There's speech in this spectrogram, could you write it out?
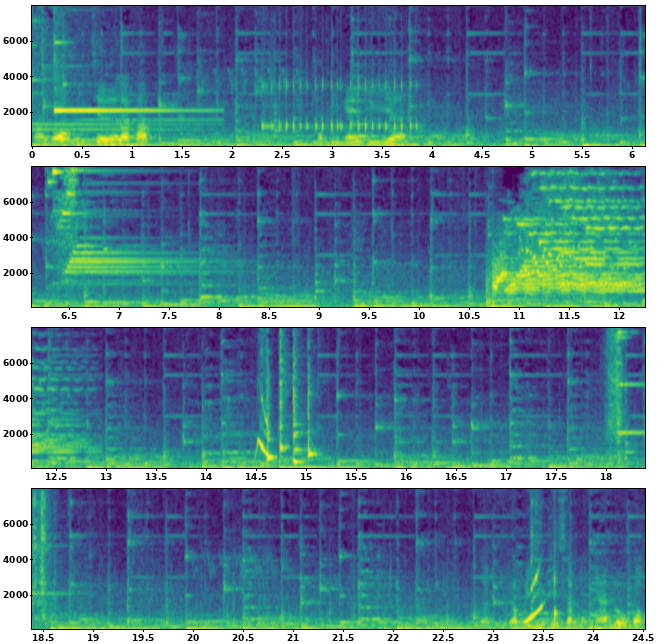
ทางออกไม่เจอแล้วครับำยังไงดีอะตอนนี้เรามาอยู่ที่สำนักงานโลบอก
